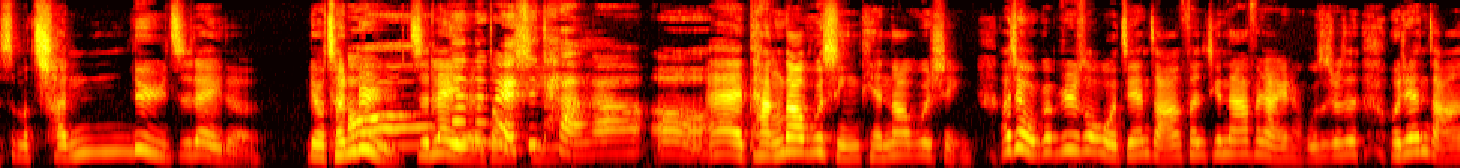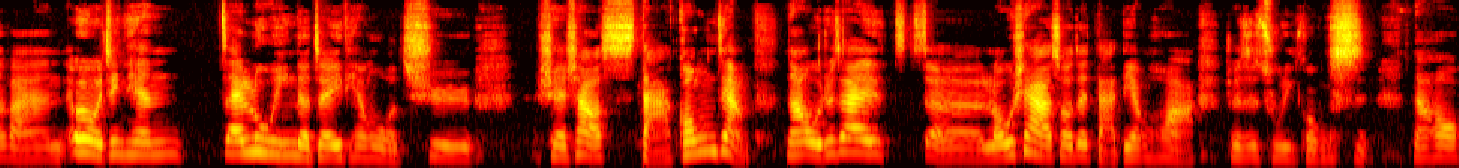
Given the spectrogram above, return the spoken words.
什么橙绿之类的。柳橙绿之类的东西，那个也是糖啊，嗯，哎，糖到不行，甜到不行。而且我跟，比如说，我今天早上分跟大家分享一个小故事，就是我今天早上，反正因为我今天在录音的这一天，我去学校打工这样，然后我就在呃楼下的时候在打电话，就是处理公事，然后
